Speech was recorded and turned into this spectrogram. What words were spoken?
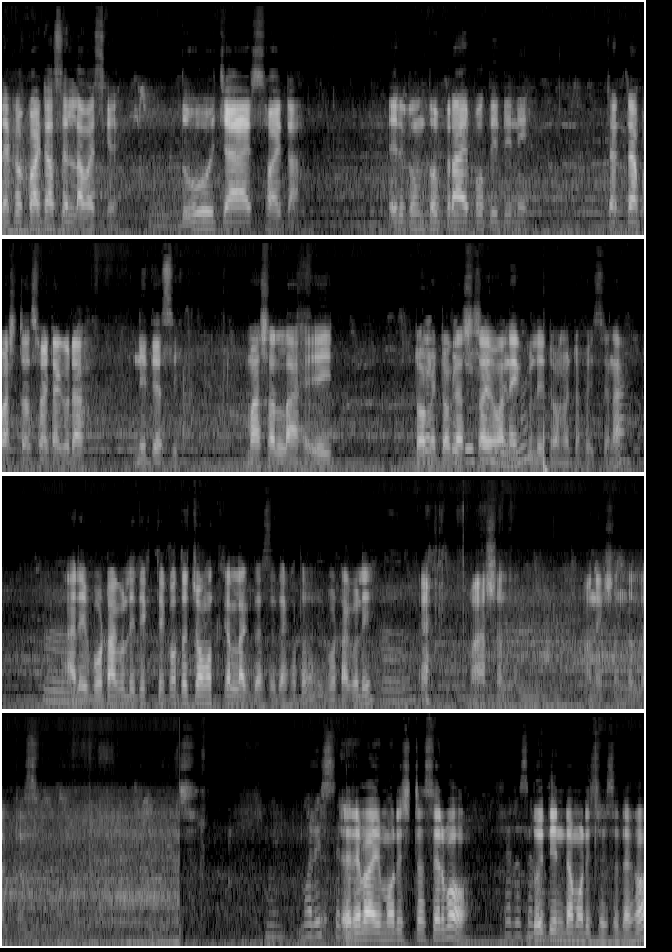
দেখো কয়টা সেললাম আজকে? দুই চার ছয়টা। এরকম তো প্রায় প্রতিদিনই চারটা পাঁচটা ছয়টা করে নিতেছি। মাশাল্লাহ এই টমেটো গাছটায় অনেকগুলি টমেটো হয়েছে না? আর এই বোটাগুলি দেখতে কত চমৎকার লাগতেছে দেখো তো বোটাগুলি। মাশাল্লাহ অনেক সুন্দর লাগতেছে। এরে ভাই মরিচটা সেরবো। দুই তিনটা মরিচ হয়েছে দেখো।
